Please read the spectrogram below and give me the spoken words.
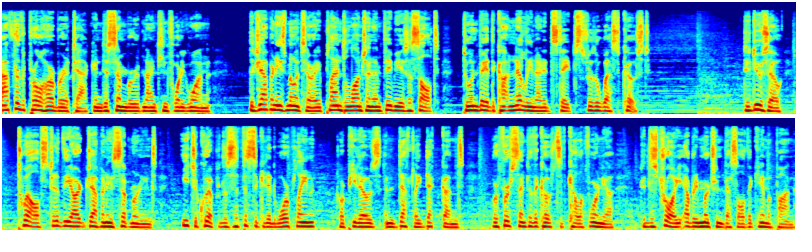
After the Pearl Harbor attack in December of 1941, the Japanese military planned to launch an amphibious assault to invade the continental United States through the west coast. To do so, 12 state of the art Japanese submarines, each equipped with a sophisticated warplane, torpedoes, and deathly deck guns, were first sent to the coasts of California to destroy every merchant vessel they came upon.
